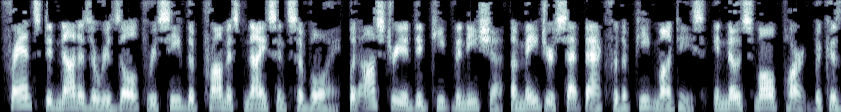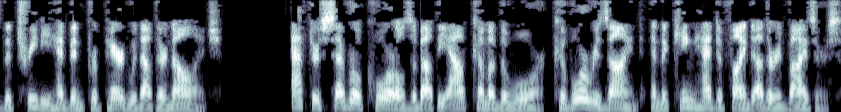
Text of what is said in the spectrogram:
France did not as a result receive the promised Nice and Savoy, but Austria did keep Venetia, a major setback for the Piedmontese, in no small part because the treaty had been prepared without their knowledge. After several quarrels about the outcome of the war, Cavour resigned, and the king had to find other advisers.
